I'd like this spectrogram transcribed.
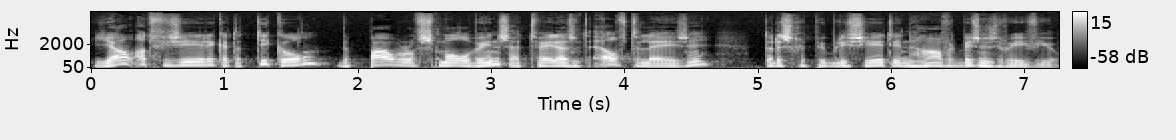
Jou adviseer ik het artikel The Power of Small Wins uit 2011 te lezen. Dat is gepubliceerd in Harvard Business Review.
